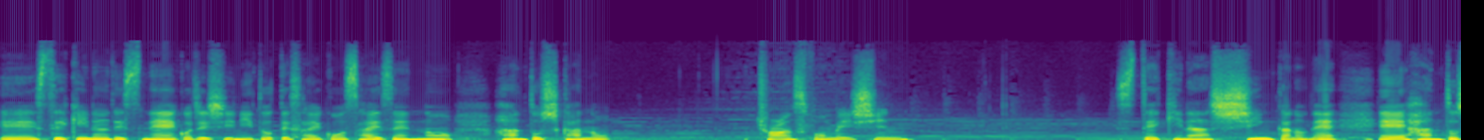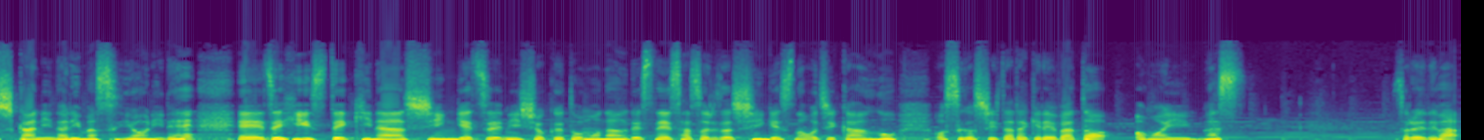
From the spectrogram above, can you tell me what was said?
えー、素敵なですねご自身にとって最高最善の半年間のトランスフォーメーション素敵な進化のね、えー、半年間になりますようにね、えー、ぜひ素敵な新月日食伴うですねさそり座新月のお時間をお過ごしいただければと思います。それでは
